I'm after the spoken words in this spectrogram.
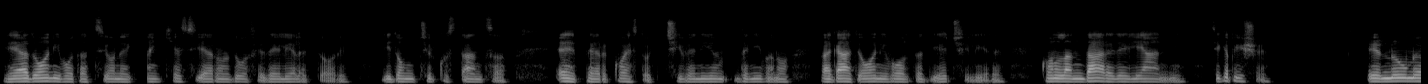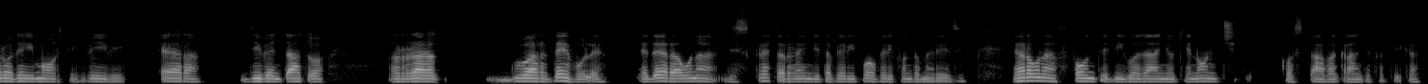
E ad ogni votazione anch'essi erano due fedeli elettori di Don Circostanza, e per questo ci venivano pagate ogni volta dieci lire. Con l'andare degli anni, si capisce? Il numero dei morti vivi era diventato ragguardevole guardevole ed era una discreta rendita per i poveri fondameresi. Era una fonte di guadagno che non ci costava grande fatica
